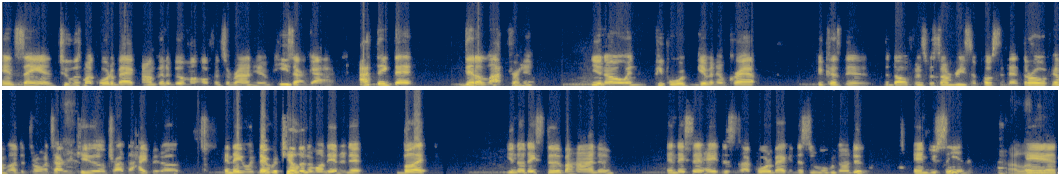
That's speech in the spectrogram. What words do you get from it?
and saying Tua is my quarterback, I'm going to build my offense around him. He's our guy. I think that did a lot for him, you know. And people were giving him crap because the the Dolphins, for some reason, posted that throw of him underthrowing Tyreek Hill and tried to hype it up, and they were they were killing him on the internet. But you know, they stood behind him and they said, "Hey, this is our quarterback, and this is what we're gonna do." And you seeing it. I love it. And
